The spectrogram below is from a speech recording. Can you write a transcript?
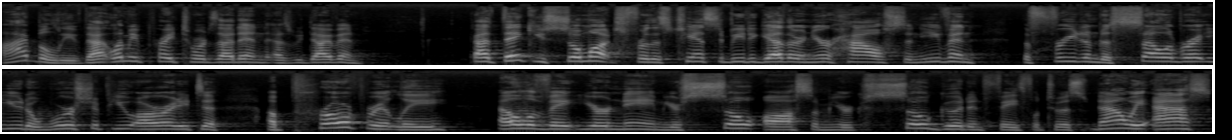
I believe that. Let me pray towards that end as we dive in. God, thank you so much for this chance to be together in your house and even the freedom to celebrate you, to worship you already, to appropriately elevate your name. You're so awesome. You're so good and faithful to us. Now we ask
